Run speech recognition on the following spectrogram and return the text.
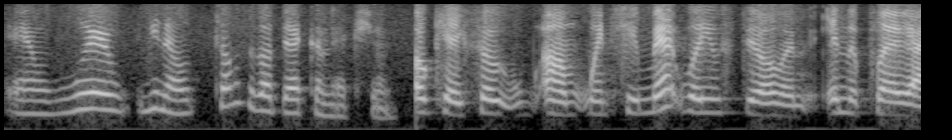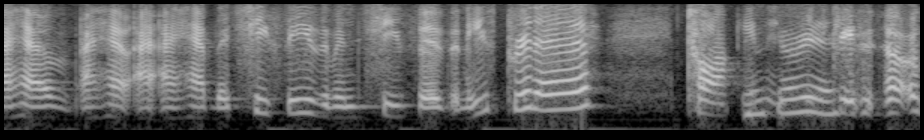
and where you know. Tell us about that connection. Okay, so um when she met William Still, and in the play, I have I have I I have that she sees him and she says, and he's pretty, talking. He sure and is. you know.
